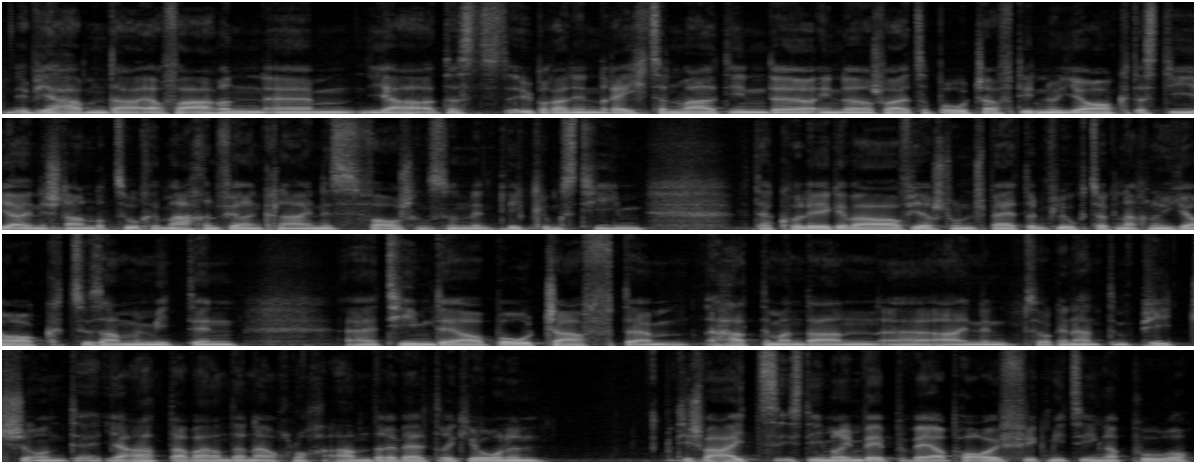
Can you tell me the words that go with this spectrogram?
Wir haben da erfahren, ähm, ja, dass über einen Rechtsanwalt in der, in der Schweizer Botschaft in New York, dass die eine Standortsuche machen für ein kleines Forschungs- und Entwicklungsteam. Der Kollege war vier Stunden später im Flugzeug nach New York zusammen mit den Team der Botschaft ähm, hatte man dann äh, einen sogenannten Pitch und äh, ja, da waren dann auch noch andere Weltregionen. Die Schweiz ist immer im Wettbewerb häufig mit Singapur,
